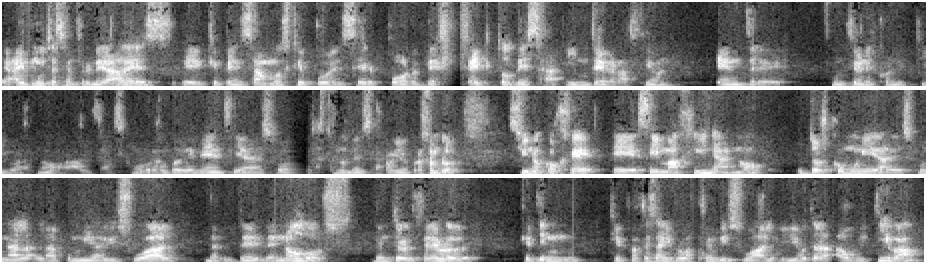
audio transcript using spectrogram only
hay muchas enfermedades que pensamos que pueden ser por defecto de esa integración entre funciones cognitivas ¿no? altas, como por ejemplo demencias o trastornos de desarrollo. Por ejemplo, si uno coge, eh, se imagina dos comunidades, una la, comunidad visual de, nodos dentro del cerebro que, tienen, que procesan información visual y otra auditiva,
